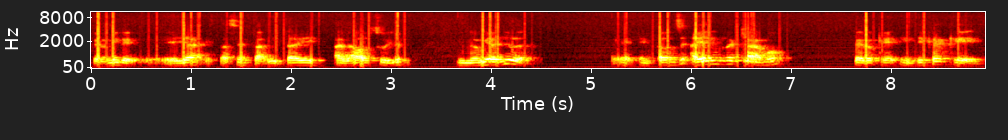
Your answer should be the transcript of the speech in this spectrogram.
pero mire, ella está sentadita ahí al lado suyo y no me ayuda. Eh, entonces, ahí hay un reclamo, pero que indica que,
